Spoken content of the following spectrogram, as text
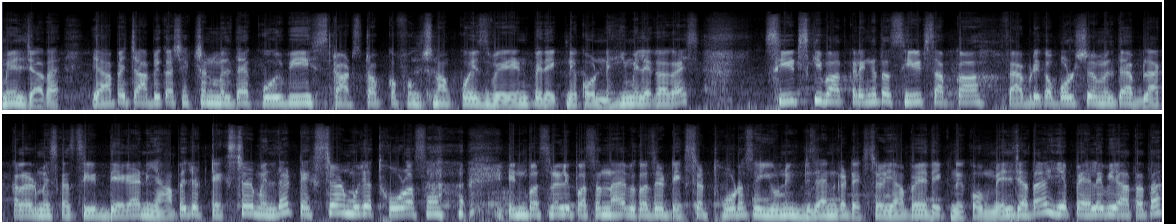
मिल जाता है। यहाँ पे चाबी का सेक्शन मिलता है, कोई भी स्टार्ट स्टॉप का फ़ंक्शन आपको इस वेरियंट पे देखने को नहीं मिलेगा गाइस सीट्स की बात करेंगे तो सीट्स आपका फैब्रिक अपोल्स्ट्री में मिलता है ब्लैक कलर में इसका सीट दिया गया है। यहाँ पे जो टेक्सचर मिलता है टेक्सचर मुझे थोड़ा सा इन पर्सनली पसंद आया बिकॉज़ ये टेक्सचर थोड़ा सा यूनिक डिज़ाइन का टेक्सचर यहाँ पे देखने को मिल जाता है। ये पहले भी आता था।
